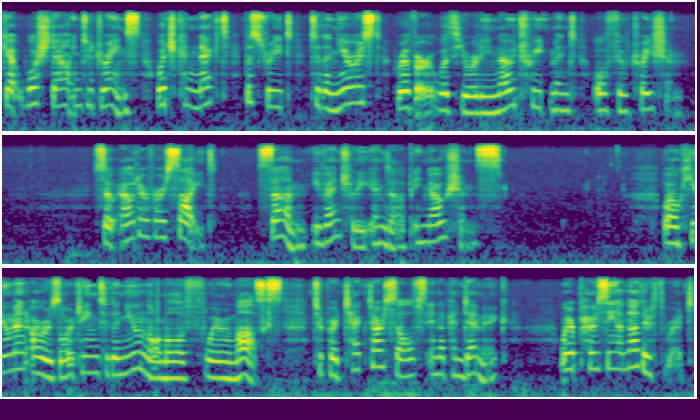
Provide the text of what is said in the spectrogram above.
get washed down into drains which connect the street to the nearest river with usually no treatment or filtration so out of our sight, some eventually end up in oceans. While humans are resorting to the new normal of wearing masks to protect ourselves in the pandemic, we're posing another threat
